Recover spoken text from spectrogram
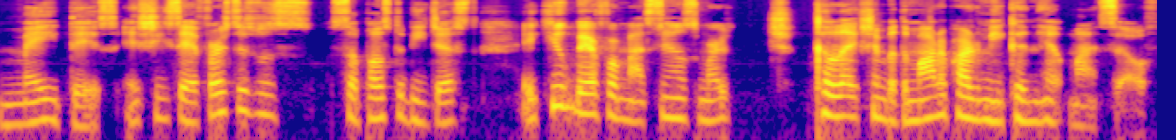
made this. And she said first this was supposed to be just a cute bear for my Sims merch collection, but the modern part of me couldn't help myself.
